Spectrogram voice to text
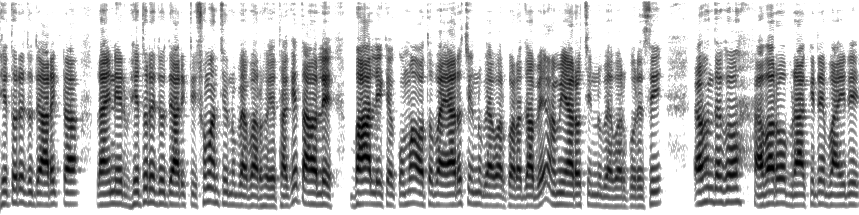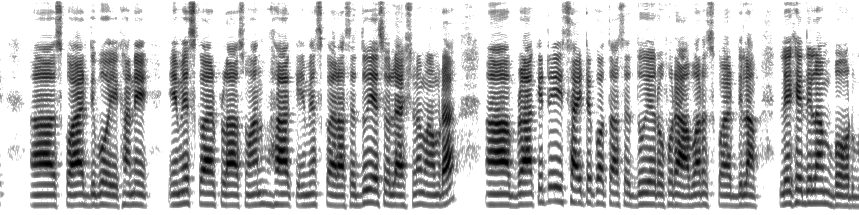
ভেতরে যদি আরেকটা, লাইনের ভেতরে যদি আরেকটি সমান চিহ্ন ব্যবহার হয়ে থাকে, তাহলে বা লিখে কমা অথবা অ্যারো চিহ্ন ব্যবহার করা যাবে। আমি অ্যারো চিহ্ন ব্যবহার করেছি। এখন দেখো, আবারও ব্রাকেটের বাইরে স্কোয়ার দিব। এখানে এম স্কোয়ার প্লাস ওয়ান ভাগ এম স্কোয়ার আছে দুইয়ে চলে আসলাম আমরা ব্রাকেটে এই সাইডে কত আছে? দুইয়ের ওপরে আবার স্কোয়ার দিলাম, লিখে দিলাম বর্গ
